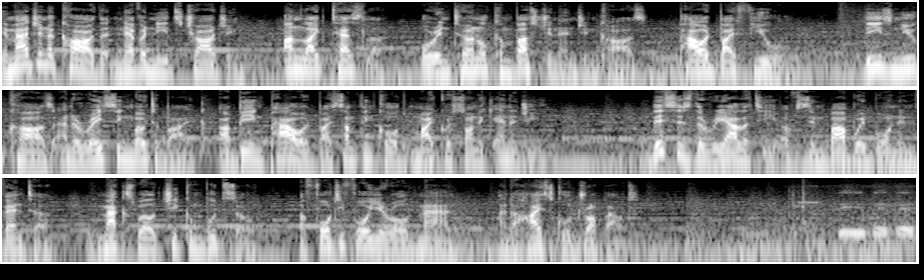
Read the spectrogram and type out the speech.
Imagine a car that never needs charging, unlike Tesla or internal combustion engine cars powered by fuel. These new cars and a racing motorbike are being powered by something called microsonic energy. This is the reality of Zimbabwe-born inventor Maxwell Chikumbutso, a 44-year-old man and a high school dropout. The, the, the,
